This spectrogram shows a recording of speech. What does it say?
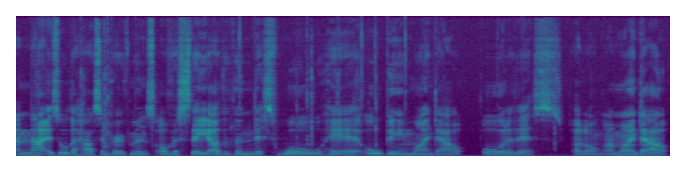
And that is all the house improvements, obviously, other than this wall here, all being mined out. All of this along I mined out.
